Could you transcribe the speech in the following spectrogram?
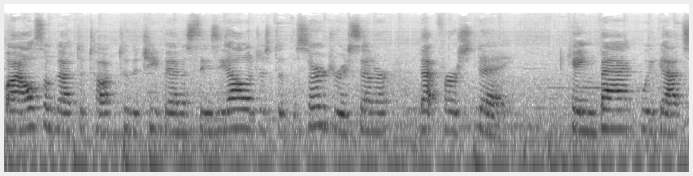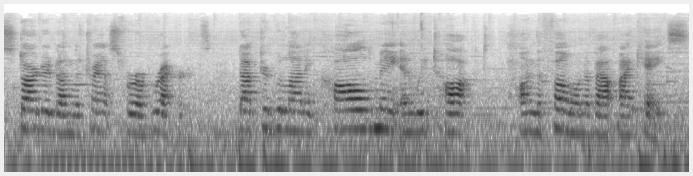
Well, I also got to talk to the chief anesthesiologist at the surgery center that first day. Came back, we got started on the transfer of records. Dr. Gulani called me and we talked on the phone about my case.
